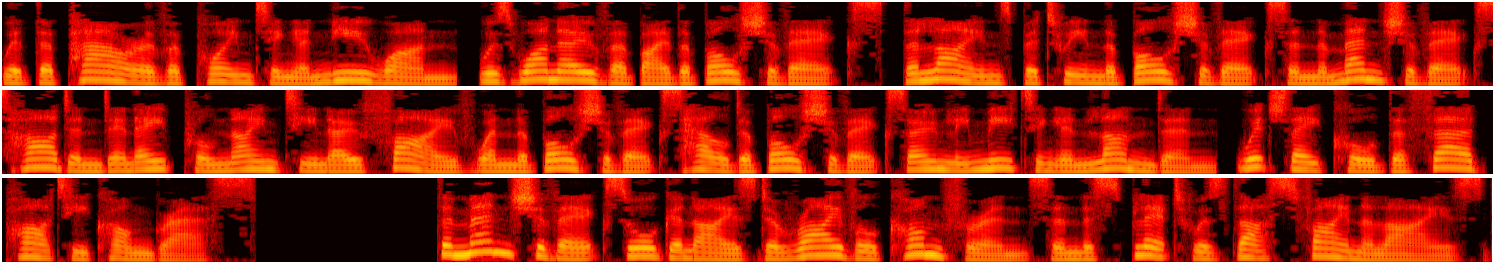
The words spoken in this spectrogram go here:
with the power of appointing a new one, was won over by the Bolsheviks. The lines between the Bolsheviks and the Mensheviks hardened in April 1905 when the Bolsheviks held a Bolsheviks-only meeting in London, which they called the Third Party Congress. The Mensheviks organized a rival conference and the split was thus finalized.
